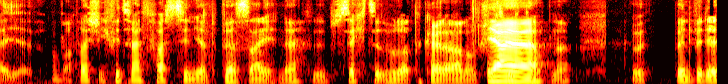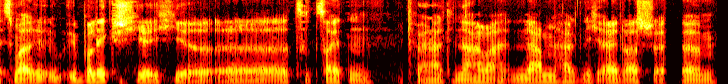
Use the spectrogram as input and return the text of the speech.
Ich finde es halt faszinierend. Versailles, ne? 1600, keine Ahnung. Ja, ja, Ne? Wenn du dir jetzt mal überlegst, hier, hier äh, zu Zeiten, ich weiß halt die Namen, Namen halt nicht ein, du, ähm,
